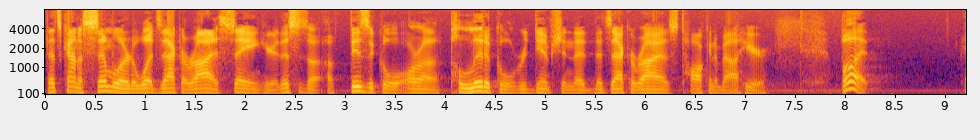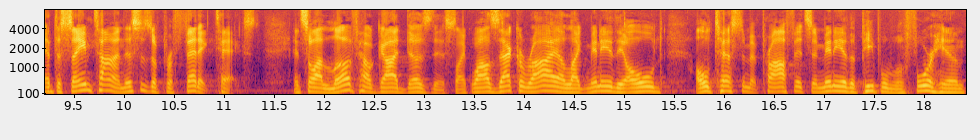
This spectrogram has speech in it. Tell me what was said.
that's kind of similar to what Zechariah is saying here. This is a, a physical or a political redemption that, that Zechariah is talking about here. But at the same time, this is a prophetic text. And so I love how God does this. Like while Zechariah, like many of the old Old Testament prophets and many of the people before him,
